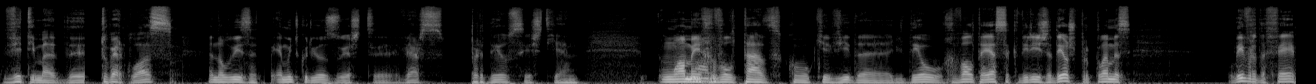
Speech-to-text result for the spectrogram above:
vítima de tuberculose. Ana Luísa, é muito curioso este verso perdeu-se este ano. Um homem revoltado com o que a vida lhe deu, revolta essa que dirige a Deus, proclama-se livre da fé.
